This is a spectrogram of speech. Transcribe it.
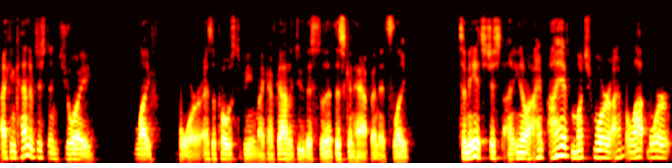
I can kind of just enjoy life more as opposed to being like I've got to do this so that this can happen. It's like to me, it's just you know I I have much more. I'm a lot more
